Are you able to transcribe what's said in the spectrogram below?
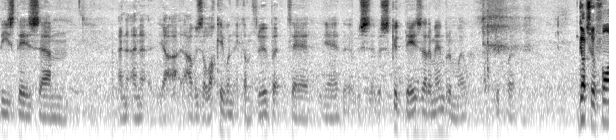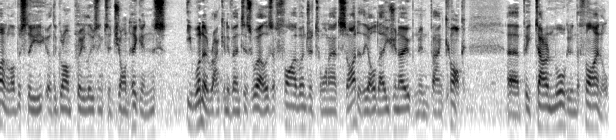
these days. Um, and and uh, yeah, I, I was the lucky one to come through, but uh, yeah, it was it was good days. I remember him well. Got to a final, obviously, of the Grand Prix, losing to John Higgins. He won a ranking event as well as a 500 to 1 outside of the old Asian Open in Bangkok. Uh, beat Darren Morgan in the final.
